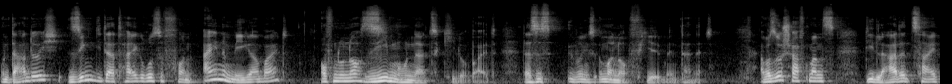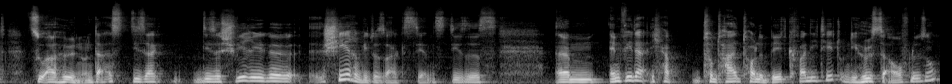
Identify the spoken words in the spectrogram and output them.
Und dadurch sinkt die Dateigröße von einem Megabyte auf nur noch 700 Kilobyte. Das ist übrigens immer noch viel im Internet. Aber so schafft man es, die Ladezeit zu erhöhen. Und da ist dieser, diese schwierige Schere, wie du sagst, Jens, dieses, ähm, entweder ich habe total tolle Bildqualität und die höchste Auflösung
